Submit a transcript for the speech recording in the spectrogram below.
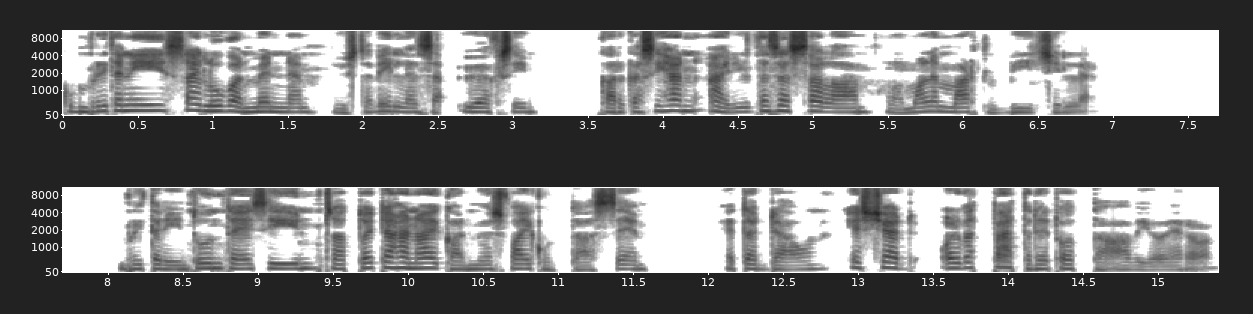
Kun Britanni sai luvan mennä ystävillensä yöksi, karkasi hän äidiltänsä salaa lomalle Martle Beachille. Britannin tunteisiin saattoi tähän aikaan myös vaikuttaa se, että Down ja Shad olivat päättäneet ottaa avioeron.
